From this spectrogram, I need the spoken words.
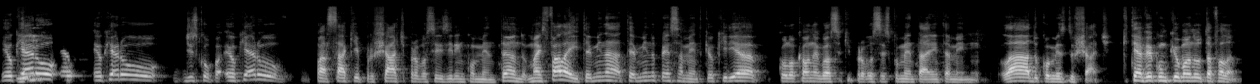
Eu quero, e... eu, eu, quero, desculpa, eu quero passar aqui para o chat para vocês irem comentando, mas fala aí, termina, termina o pensamento, que eu queria colocar um negócio aqui para vocês comentarem também, lá do começo do chat, que tem a ver com o que o Manu está falando.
